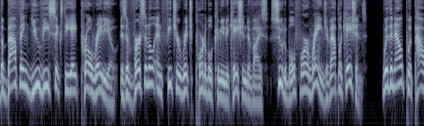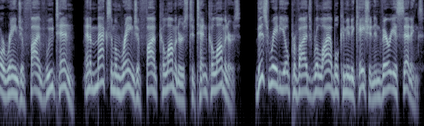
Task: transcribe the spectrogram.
the Baofeng UV68 Pro radio is a versatile and feature-rich portable communication device suitable for a range of applications. With an output power range of 5 W 10 and a maximum range of 5 kilometers to 10 kilometers, this radio provides reliable communication in various settings.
